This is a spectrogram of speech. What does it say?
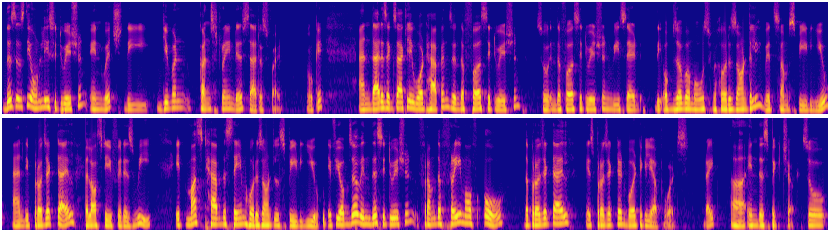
this is the only situation in which the given constraint is satisfied okay and that is exactly what happens in the first situation. So in the first situation, we said the observer moves horizontally with some speed u and the projectile velocity, if it is v, it must have the same horizontal speed u. If you observe in this situation, from the frame of O, the projectile is projected vertically upwards, right? Uh, in this picture. So,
